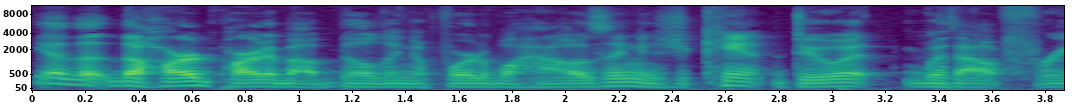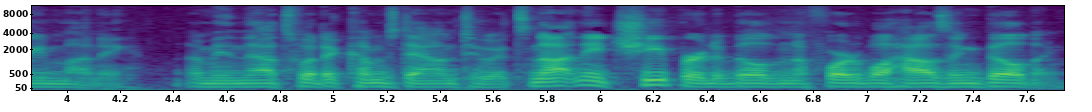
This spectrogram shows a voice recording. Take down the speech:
Yeah, the, the hard part about building affordable housing is you can't do it without free money. I mean, that's what it comes down to. It's not any cheaper to build an affordable housing building.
